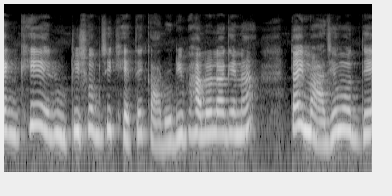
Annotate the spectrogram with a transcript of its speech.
একঘেয়ে রুটি সবজি খেতে কারোরই ভালো লাগে না। তাই মাঝে মধ্যে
